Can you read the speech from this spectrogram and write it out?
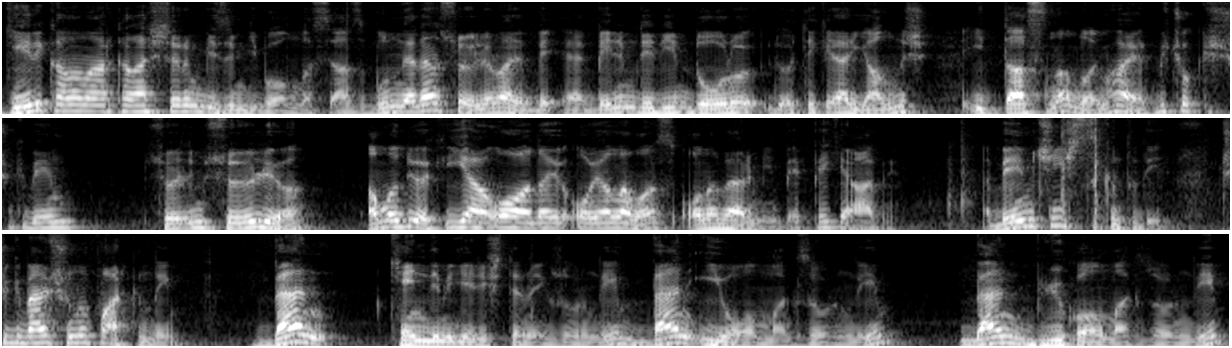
geri kalan arkadaşlarım bizim gibi olması lazım. Bunu neden söylüyorum? Hani be- yani benim dediğim doğru, ötekiler yanlış iddiasından dolayı mı? Hayır. Birçok kişi çünkü benim söylediğimi söylüyor. Ama diyor ki ya o aday oyalamaz ona vermeyeyim. E, peki abi. Benim için hiç sıkıntı değil. Çünkü ben şunun farkındayım. Ben kendimi geliştirmek zorundayım. Ben iyi olmak zorundayım. Ben büyük olmak zorundayım.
